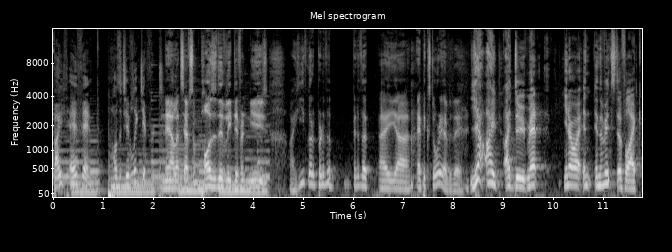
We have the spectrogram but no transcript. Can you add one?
Faith FM. Positively different. Now let's have some positively different news. I hear you've got a bit of a bit of a, a uh, epic story over there. Yeah, I I do, man. You know, in in the midst of like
